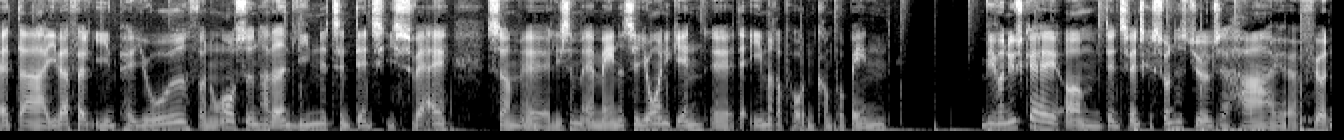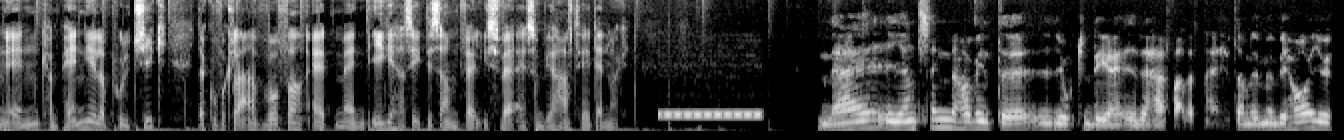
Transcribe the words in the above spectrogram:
at der i hvert fald i en periode for nogle år siden har været en lignende tendens i Sverige, som øh, ligesom er manet til jorden igen, øh, da EMA-rapporten kom på banen. Vi var nysgerrige om den svenske sundhedsstyrelse har øh, ført en anden kampagne eller politik, der kunne forklare, hvorfor at man ikke har set det sammenfald i Sverige, som vi har haft her i Danmark. Nej, egentligen har vi inte øh, gjort det i det här fallet. Nej. Utan, men vi har ju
